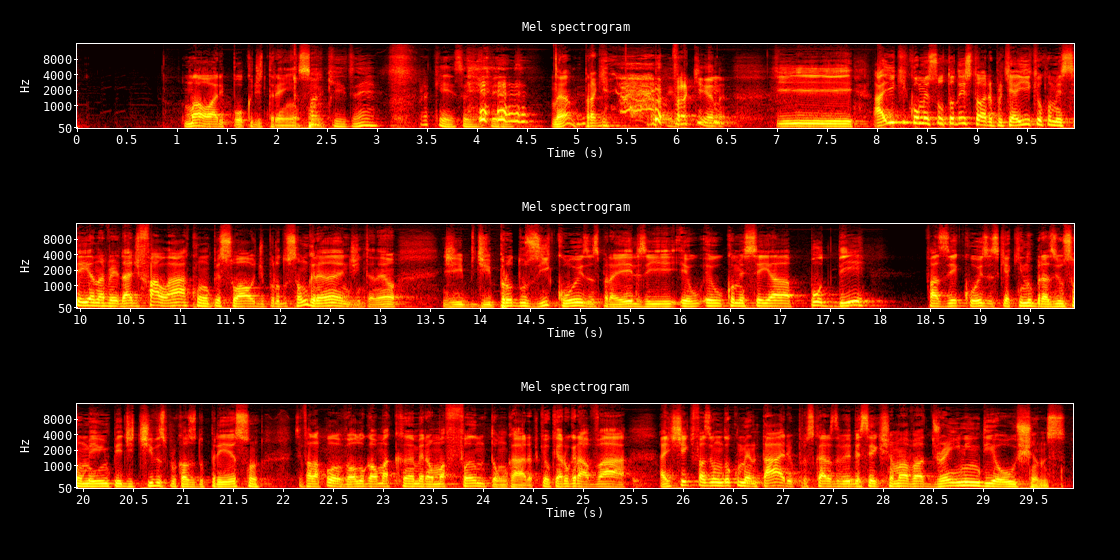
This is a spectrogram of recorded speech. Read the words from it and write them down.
Uma hora e pouco de trem, assim. Pra quê, né? Pra quê essa diferença? Né? Pra quê? pra quê, né? E aí que começou toda a história, porque aí que eu comecei a, na verdade, falar com o pessoal de produção grande, entendeu? De, de produzir coisas pra eles. E eu, eu comecei a poder fazer coisas que aqui no Brasil são meio impeditivas por causa do preço. Você fala, pô, vou alugar uma câmera, uma Phantom, cara, porque eu quero gravar. A gente tinha que fazer um documentário pros caras da BBC que chamava Draining the Oceans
